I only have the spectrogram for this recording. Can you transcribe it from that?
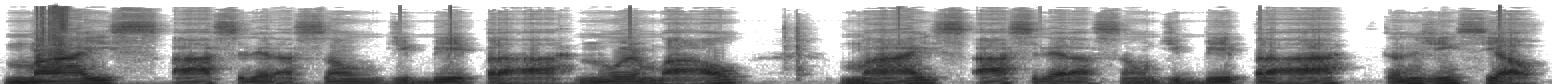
mais a aceleração de B para A normal mais a aceleração de B para A tangencial.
